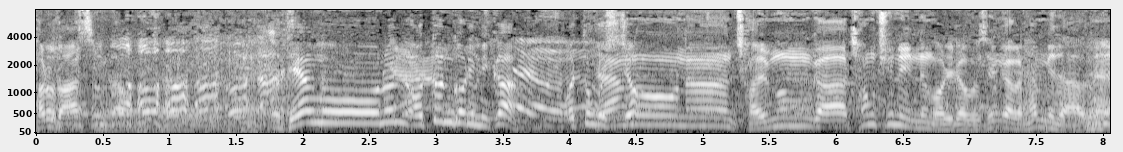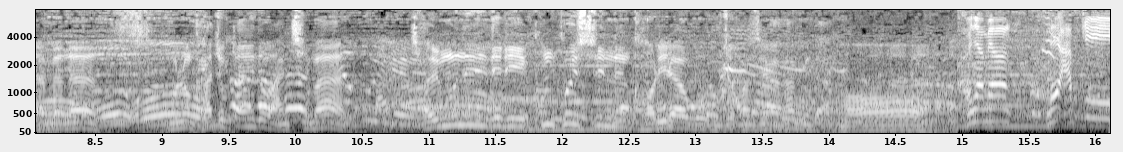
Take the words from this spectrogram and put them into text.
바로 나왔습니다. 어, 대학로는 어떤 거리입니까? 어떤 곳이죠? 대학로는 젊음과 청춘이 있는 거리라고 생각을 합니다. 왜냐하면은 물론 가족 단위도 많지만 젊은이들이 꿈꿀 수 있는 거리라고 무조건 생각합니다. 왜냐면 내 앞길에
